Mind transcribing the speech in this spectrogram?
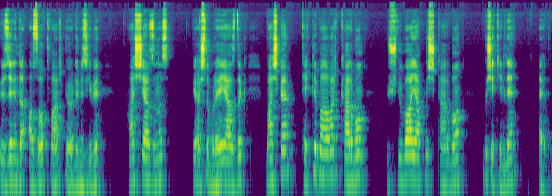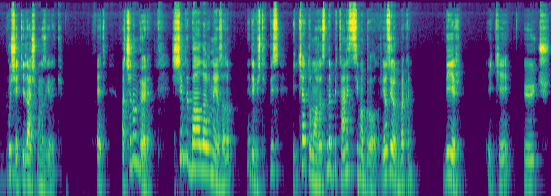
Üzerinde azot var. Gördüğünüz gibi. H yazdınız. Bir H da buraya yazdık. Başka tekli bağ var. Karbon. Üçlü bağ yapmış. Karbon. Bu şekilde. Evet. Bu şekilde açmanız gerekiyor. Evet. Açılım böyle. Şimdi bağlarını yazalım. Ne demiştik biz? İki atom arasında bir tane sigma bağı olur. Yazıyorum bakın. 1, 2, 3,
